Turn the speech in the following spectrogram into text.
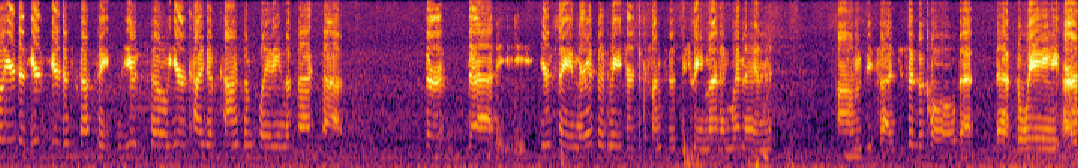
So you're, you're you're discussing you. So you're kind of contemplating the fact that there that you're saying there isn't major differences between men and women, um, besides physical. That that the way our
